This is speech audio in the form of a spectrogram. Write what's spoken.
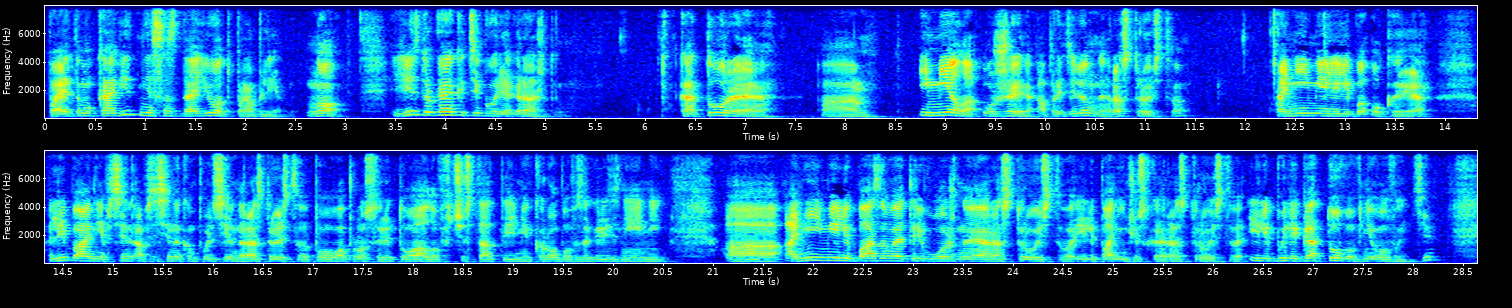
Поэтому ковид не создает проблем. Но есть другая категория граждан, которая э, имела уже определенное расстройство, они имели либо ОКР, либо они обсессивно-компульсивное расстройство по вопросу ритуалов, чистоты, микробов, загрязнений. А, они имели базовое тревожное расстройство или паническое расстройство, или были готовы в него выйти.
